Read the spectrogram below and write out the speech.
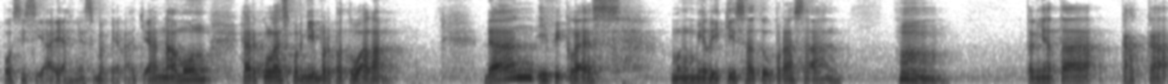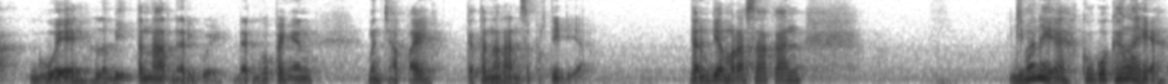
posisi ayahnya sebagai raja. Namun Hercules pergi berpetualang. Dan Iphicles memiliki satu perasaan, hmm, ternyata kakak gue lebih tenar dari gue. Dan gue pengen mencapai ketenaran seperti dia. Dan dia merasakan, gimana ya, kok gue kalah ya?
